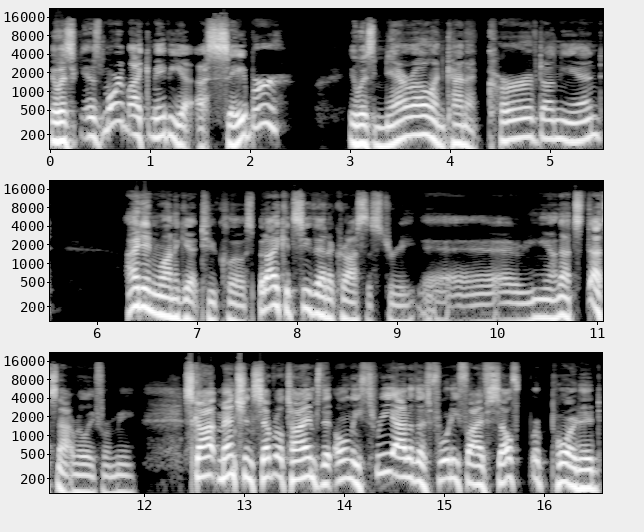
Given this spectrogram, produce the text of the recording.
It was, it was more like maybe a, a saber. It was narrow and kind of curved on the end. I didn't want to get too close, but I could see that across the street. Uh, you know, that's, that's not really for me. Scott mentioned several times that only three out of the 45 self-reported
